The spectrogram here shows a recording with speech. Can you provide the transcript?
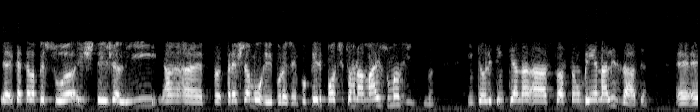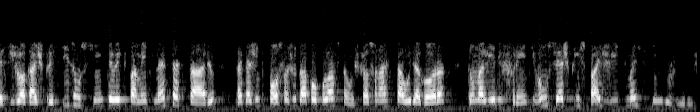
é, que aquela pessoa esteja ali a, a, prestes a morrer, por exemplo, porque ele pode se tornar mais uma vítima. Então ele tem que ter a, a situação bem analisada. É, esses locais precisam sim ter o equipamento necessário para que a gente possa ajudar a população. Os profissionais de saúde agora estão na linha de frente e vão ser as principais vítimas sim do vírus.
